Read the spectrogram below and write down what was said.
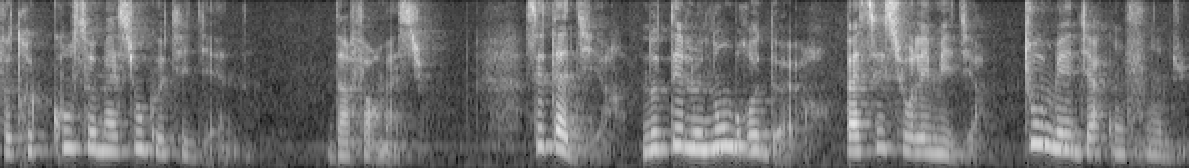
votre consommation quotidienne d'informations, c'est-à-dire noter le nombre d'heures passées sur les médias, tous médias confondus,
